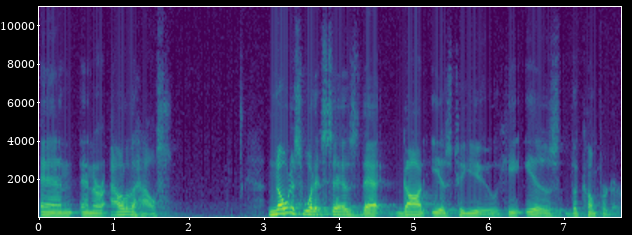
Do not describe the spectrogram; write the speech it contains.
and, and are out of the house, notice what it says that God is to you. He is the comforter,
